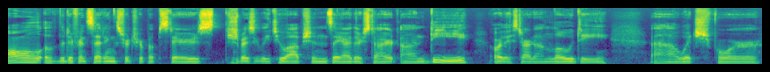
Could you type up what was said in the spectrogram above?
all of the different settings for Trip Upstairs, there's basically two options. They either start on D or they start on low D, uh, which for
